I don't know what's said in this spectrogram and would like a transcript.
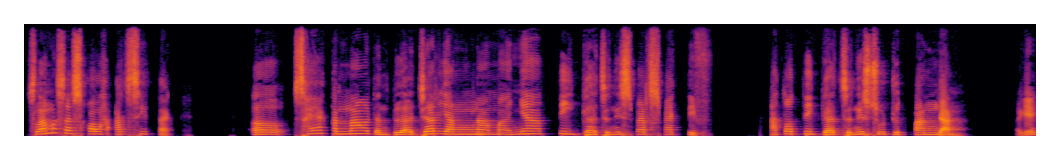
selama saya sekolah arsitek, uh, saya kenal dan belajar yang namanya tiga jenis perspektif atau tiga jenis sudut pandang. Oke, okay?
